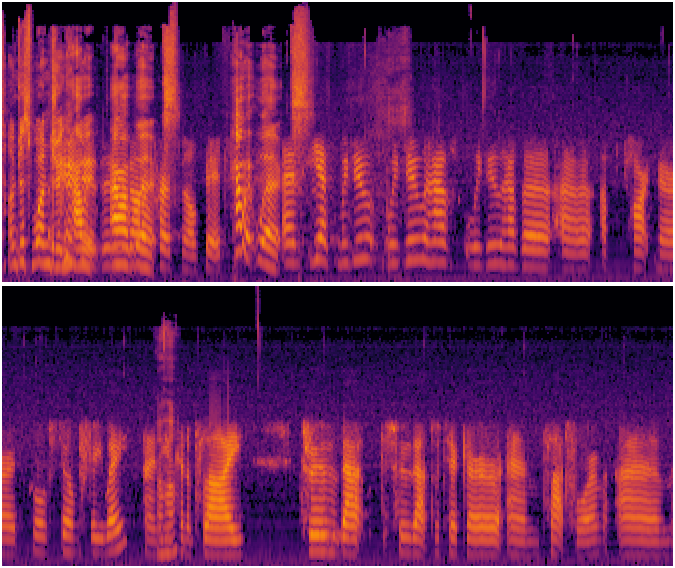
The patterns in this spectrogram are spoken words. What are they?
I'm just wondering how it how it works. How it works. And yes, we do. We do have we do have a, a, a partner. It's called Film Freeway, and uh-huh. you can apply through that through that particular um, platform. Um,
